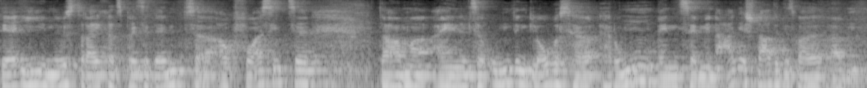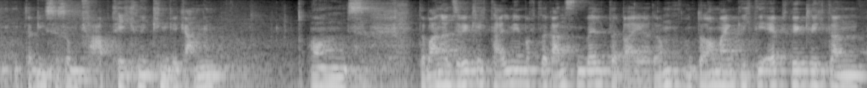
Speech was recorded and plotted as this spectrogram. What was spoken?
der ich in Österreich als Präsident äh, auch vorsitze. Da haben wir also um den Globus herum ein Seminar gestartet. Das war, ähm, da ist es um Farbtechniken gegangen. Und da waren also wirklich Teilnehmer auf der ganzen Welt dabei. Oder? Und da haben wir eigentlich die App wirklich dann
